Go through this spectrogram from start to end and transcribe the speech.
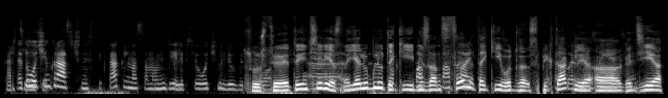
картинки. Это очень красочный спектакль на самом деле, все очень любят Слушайте, его. это интересно. э, Я люблю такие мизансцены, такие вот э, спектакли, а, где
